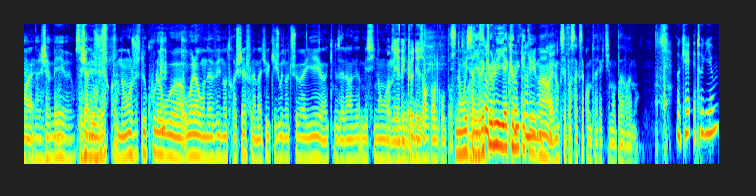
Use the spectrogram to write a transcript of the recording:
On n'a jamais, euh, on s'est jamais ouvert, juste- quoi. Non, juste le coup là où, euh, voilà, où on avait notre chef, là, Mathieu, qui jouait notre chevalier, euh, qui nous avait. un- Mais sinon. Ouais, euh, mais il y avait que des orques dans le groupe. Sinon, fait. oui, ça, il y avait Sauf- que lui, il y a que lui qui était humain, donc c'est pour ça que ça compte effectivement pas vraiment. Ok. Et toi, Guillaume?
